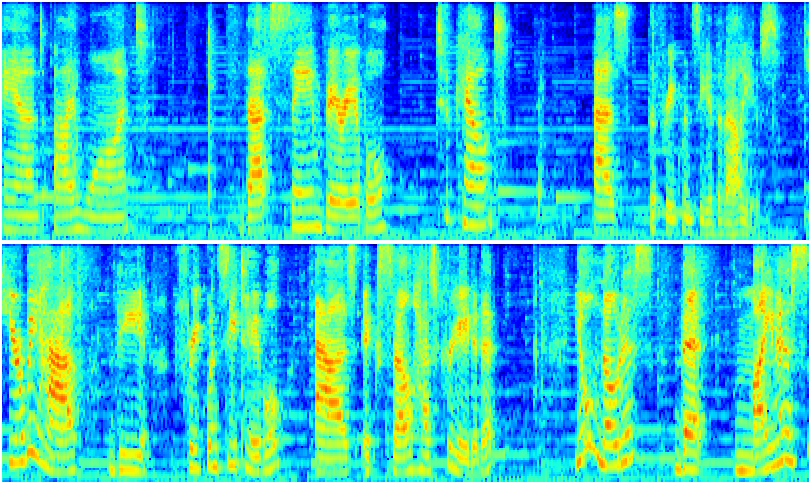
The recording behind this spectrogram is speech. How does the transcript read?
And I want that same variable to count as the frequency of the values. Here we have the frequency table as Excel has created it. You'll notice that minus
